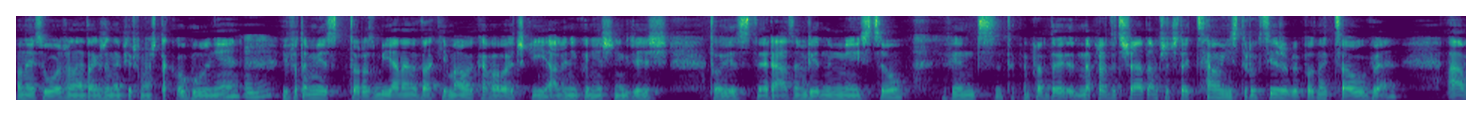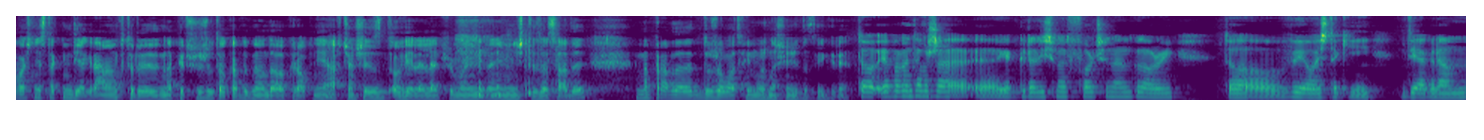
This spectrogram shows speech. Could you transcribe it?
ona jest ułożona tak, że najpierw masz tak ogólnie mhm. i potem jest to rozbijane na takie małe kawałeczki, ale niekoniecznie gdzieś to jest razem w jednym miejscu, więc tak naprawdę, naprawdę trzeba tam przeczytać całą instrukcję, żeby poznać całą grę. A właśnie z takim diagramem, który na pierwszy rzut oka wygląda okropnie, a wciąż jest o wiele lepszy moim zdaniem niż te zasady, naprawdę dużo łatwiej można siąść do tej gry. To ja pamiętam, że e, jak graliśmy w Fortune and Glory, to wyjąłeś taki diagram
